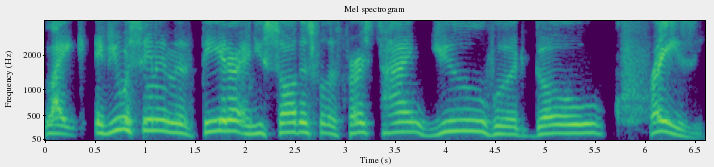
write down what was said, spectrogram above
like if you were it in the theater and you saw this for the first time, you would go crazy.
